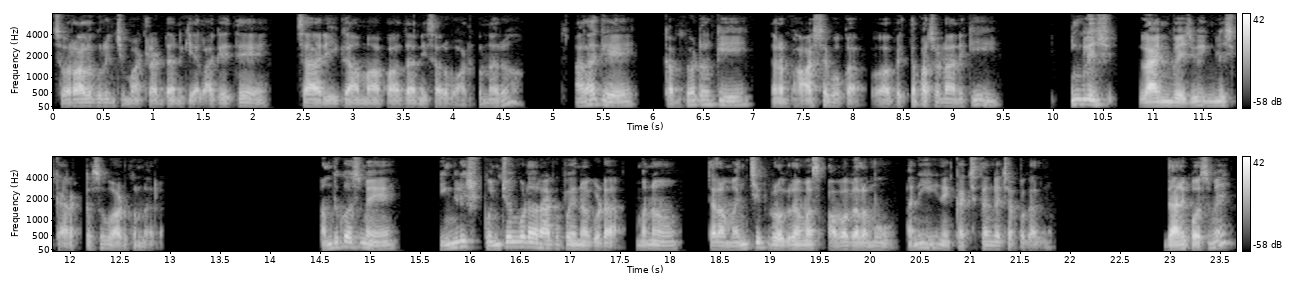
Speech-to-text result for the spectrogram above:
స్వరాల గురించి మాట్లాడడానికి ఎలాగైతే సారీ గామ పాద నిసాలు వాడుకున్నారో అలాగే కంప్యూటర్కి తన భాష ఒక వ్యక్తపరచడానికి ఇంగ్లీష్ లాంగ్వేజ్ ఇంగ్లీష్ క్యారెక్టర్స్ వాడుకున్నారు. అందుకోసమే ఇంగ్లీష్ కొంచెం కూడా రాకపోయినా కూడా మనం చాలా మంచి ప్రోగ్రామర్స్ అవ్వగలము అని నేను ఖచ్చితంగా చెప్పగలను. దానికోసమే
